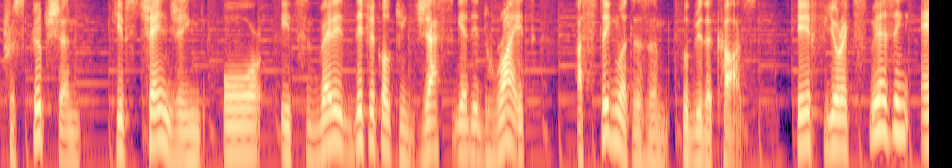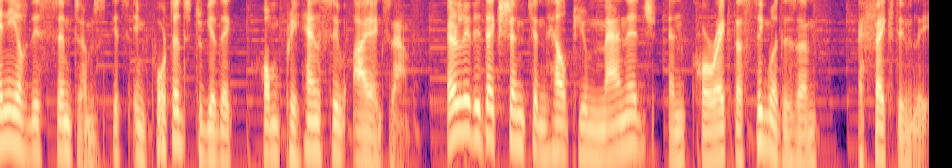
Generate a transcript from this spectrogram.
prescription keeps changing or it's very difficult to just get it right, astigmatism could be the cause. If you're experiencing any of these symptoms, it's important to get a comprehensive eye exam. Early detection can help you manage and correct astigmatism effectively.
